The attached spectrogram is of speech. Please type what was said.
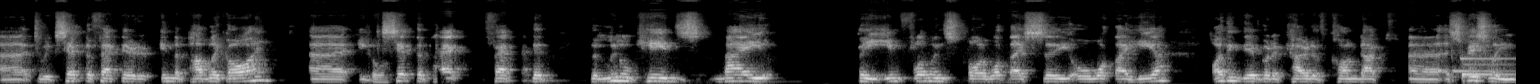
uh, to accept the fact they're in the public eye, uh, sure. accept the fact that the little kids may be influenced by what they see or what they hear. I think they've got a code of conduct, uh, especially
